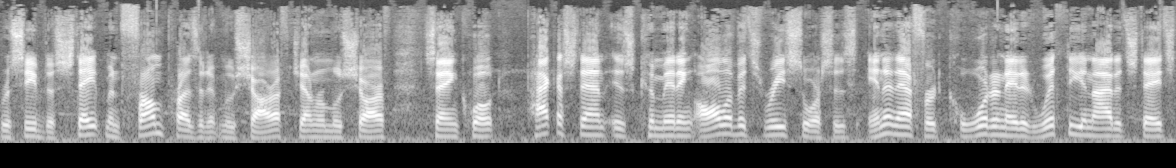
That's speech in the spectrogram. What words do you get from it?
received a statement from President Musharraf, General Musharraf, saying, quote, Pakistan is committing all of its resources in an effort coordinated with the United States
